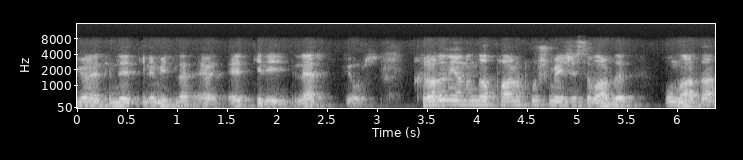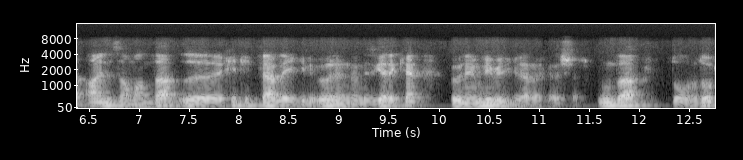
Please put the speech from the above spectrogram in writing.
yönetimde etkili miydiler? Evet, etkiliydiler diyoruz. Kralın yanında Parnpuş Meclisi vardı. Bunlar da aynı zamanda e, Hititlerle ilgili öğrenmemiz gereken önemli bilgiler arkadaşlar. Bunda doğrudur.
